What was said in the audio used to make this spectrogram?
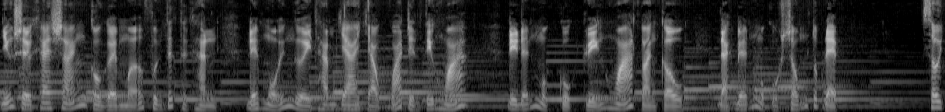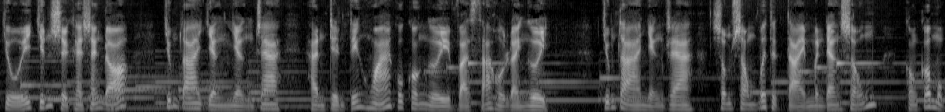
Những sự khai sáng còn gợi mở phương thức thực hành để mỗi người tham gia vào quá trình tiến hóa, đi đến một cuộc chuyển hóa toàn cầu, đạt đến một cuộc sống tốt đẹp. Sâu chuỗi chính sự khai sáng đó, chúng ta dần nhận ra hành trình tiến hóa của con người và xã hội loài người. Chúng ta nhận ra song song với thực tại mình đang sống còn có một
